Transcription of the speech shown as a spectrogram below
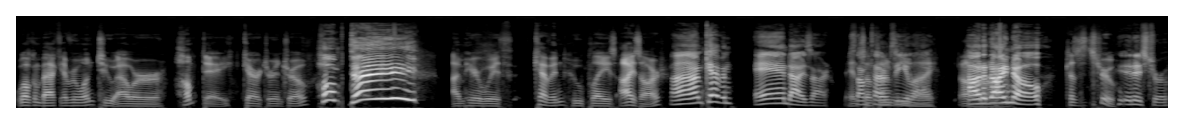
Welcome back, everyone, to our Hump Day character intro. Hump Day! I'm here with Kevin, who plays Izar, I'm Kevin and Izar. and Sometimes Eli. How did I know? Because it's true. It is true.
